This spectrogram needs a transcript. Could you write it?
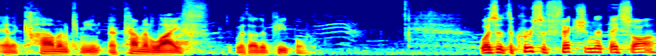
and a common, commun- a common life with other people? Was it the crucifixion that they saw?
